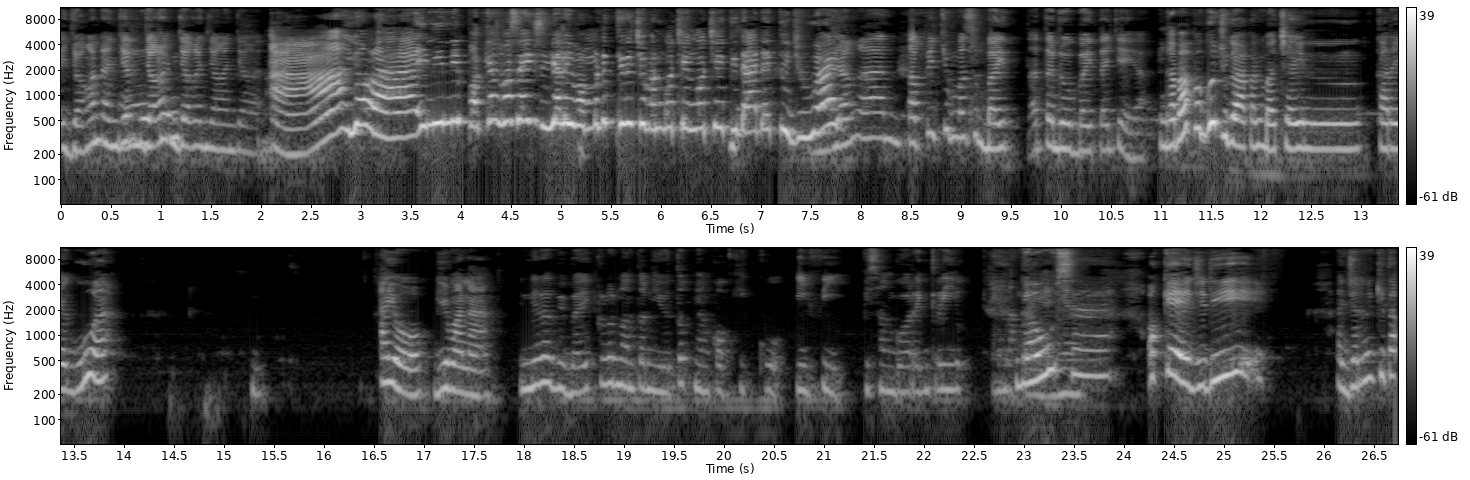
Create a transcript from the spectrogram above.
eh jangan anjir Mungkin- jangan jangan jangan jangan Ah, yolah, ini nih podcast masa isinya 5 menit kita cuman ngoceh-ngoceh tidak ada tujuan. jangan tapi cuma sebait atau dua bait aja ya Nggak apa-apa, gue juga akan bacain karya gue. Ayo, gimana? ini lebih baik lu nonton YouTube yang Kokiku TV pisang goreng kriuk enak Nggak kayaknya. usah. Oke, jadi Anjir nih kita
